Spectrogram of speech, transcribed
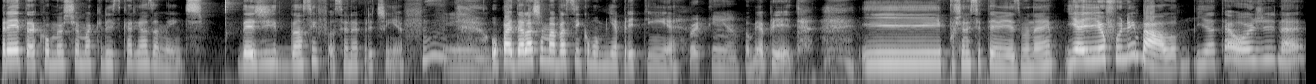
Preta é como eu chamo a Cris carinhosamente. Desde nossa infância, né, Pretinha? Sim. O pai dela chamava assim como minha Pretinha. Portinha. Ou minha Preta. E puxando esse T mesmo, né? E aí eu fui no embalo. E até hoje, né?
